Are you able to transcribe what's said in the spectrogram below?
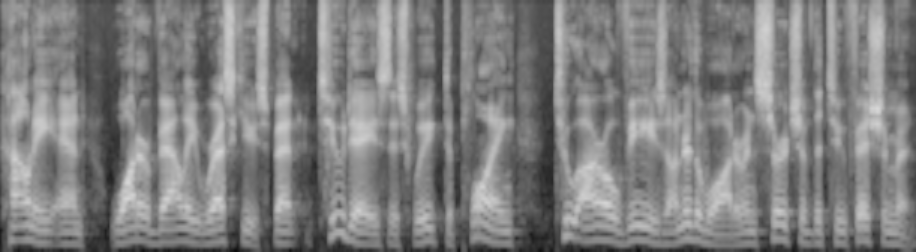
County, and Water Valley Rescue spent two days this week deploying two ROVs under the water in search of the two fishermen.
